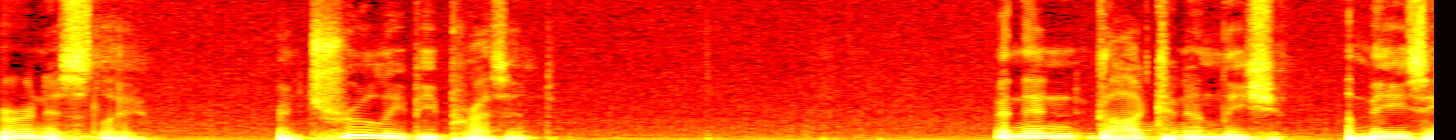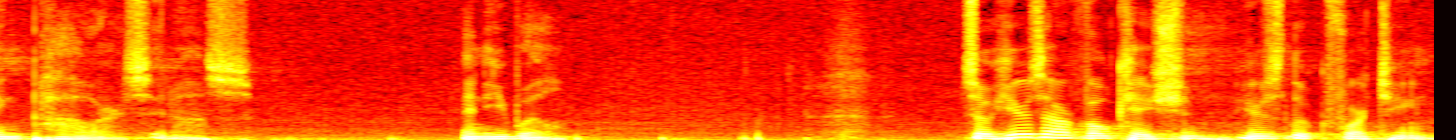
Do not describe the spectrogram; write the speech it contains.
earnestly and truly be present. And then God can unleash amazing powers in us. And He will. So here's our vocation. Here's Luke 14.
